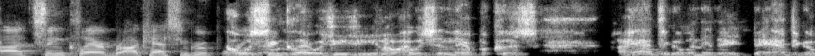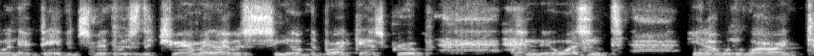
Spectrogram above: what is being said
uh, Sinclair Broadcasting Group. Oh, Sinclair was easy. You know, I was in there because I had to go in there. They, they had to go in there. David Smith was the chairman. I was CEO of the broadcast group. And it wasn't, you know, we weren't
